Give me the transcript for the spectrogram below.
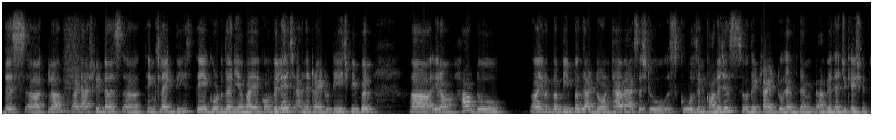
this uh, club that actually does uh, things like these. They go to the nearby village and they try to teach people, uh, you know, how to, uh, you know, the people that don't have access to schools and colleges. So they try to help them uh, with education.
